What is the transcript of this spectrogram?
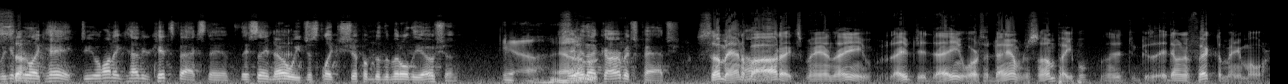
We can So- be like, hey, do you want to have your kids vaccinated? They say no. We just like ship them to the middle of the ocean. Yeah, Maybe yeah. that garbage patch. Some antibiotics, man, they ain't they they ain't worth a damn to some people. It, it don't affect them anymore.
